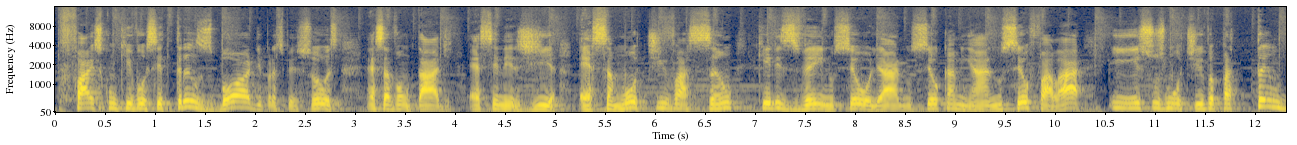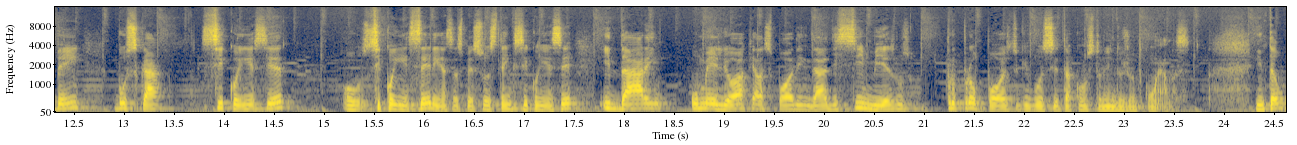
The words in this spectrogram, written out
faz com que você transborde para as pessoas essa vontade, essa energia, essa motivação que eles veem no seu olhar, no seu caminhar, no seu falar, e isso os motiva para também buscar se conhecer, ou se conhecerem, essas pessoas têm que se conhecer e darem o melhor que elas podem dar de si mesmos para o propósito que você está construindo junto com elas. Então,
